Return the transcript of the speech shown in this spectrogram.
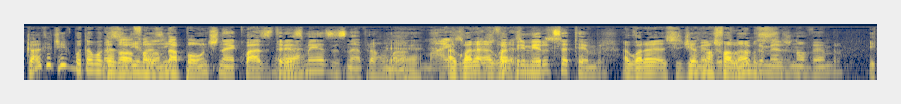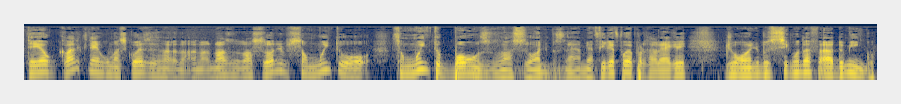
Claro que eu tinha que botar uma Mas, ó, gasolina. falando da ponte, né? Quase três É. meses, né? Pra arrumar. É. Mais, agora, mais agora, Foi primeiro de setembro. agora, esses dias primeiro nós de outubro, falamos. primeiro de novembro. E tem, claro que tem algumas coisas, nós, nossos ônibus são muito, são muito bons, os nossos ônibus, né? Minha filha foi a Porto Alegre de um ônibus segunda, a domingo.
